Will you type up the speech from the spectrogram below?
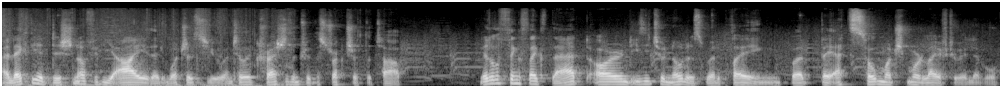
I like the addition of the eye that watches you until it crashes into the structure at the top. Little things like that aren't easy to notice when playing, but they add so much more life to a level.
